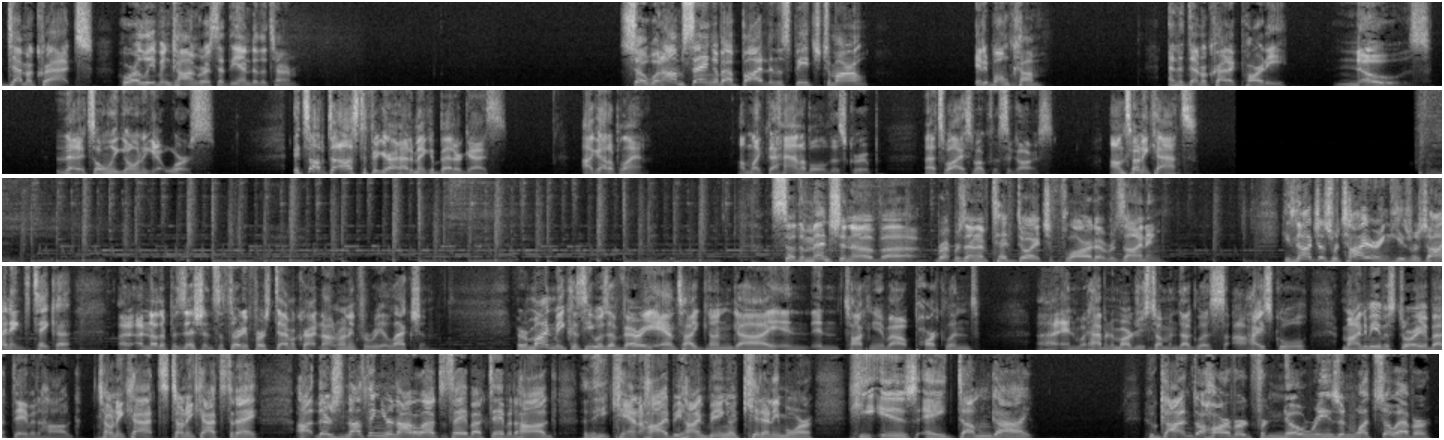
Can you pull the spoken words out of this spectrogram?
Democrats who are leaving Congress at the end of the term. So, what I'm saying about Biden in the speech tomorrow, it won't come. And the Democratic Party knows that it's only going to get worse. It's up to us to figure out how to make it better, guys. I got a plan. I'm like the Hannibal of this group. That's why I smoke the cigars. I'm Tony Katz. So the mention of uh, Representative Ted Deutsch of Florida resigning. He's not just retiring; he's resigning to take a, a another position. It's the 31st Democrat not running for reelection. It reminded me because he was a very anti-gun guy in in talking about Parkland uh, and what happened to Marjory Stoneman Douglas uh, High School. Reminded me of a story about David Hogg. Tony Katz. Tony Katz today. Uh, there's nothing you're not allowed to say about David Hogg. He can't hide behind being a kid anymore. He is a dumb guy who got into Harvard for no reason whatsoever.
